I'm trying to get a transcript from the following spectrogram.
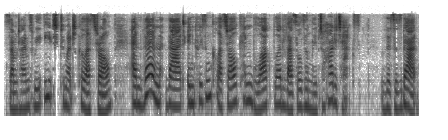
Sometimes we eat too much cholesterol. And then that increase in cholesterol can block blood vessels and lead to heart attacks. This is bad.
